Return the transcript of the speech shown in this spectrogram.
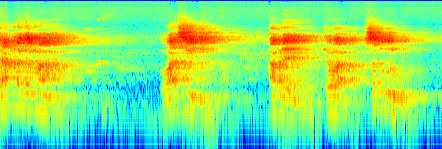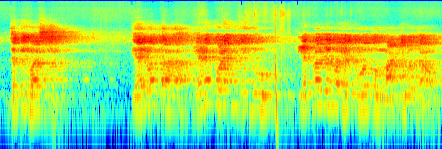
જામનગરમાં વાસી આપણે કેવા સદગુરુ જગી વાસી એ આવ્યા હતા એણે પણ એમ કીધું, એક જ એનો હેતુ હતો, માટી બચાવો?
